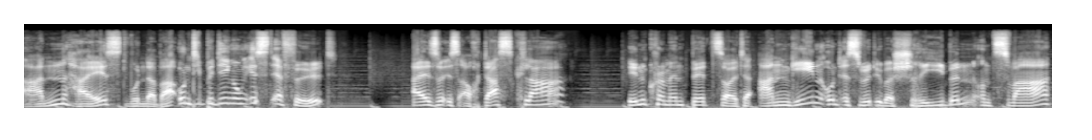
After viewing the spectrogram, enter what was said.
an, heißt wunderbar. Und die Bedingung ist erfüllt. Also ist auch das klar. Increment Bit sollte angehen und es wird überschrieben. Und zwar,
